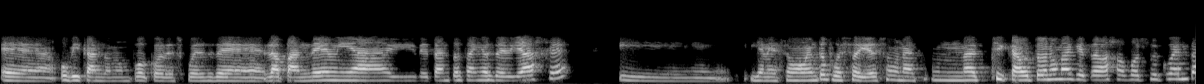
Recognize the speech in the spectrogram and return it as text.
eh, ubicándome un poco después de la pandemia y de tantos años de viaje y, en ese momento pues soy eso, una, una, chica autónoma que trabaja por su cuenta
